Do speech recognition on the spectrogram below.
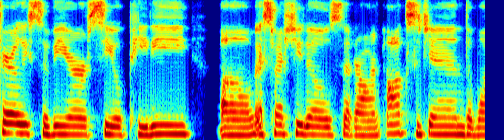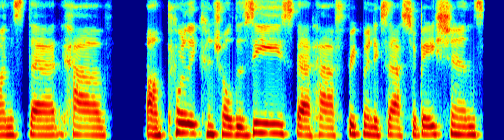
fairly severe COPD, um, especially those that are on oxygen, the ones that have um, poorly controlled disease, that have frequent exacerbations,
